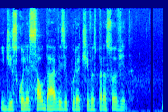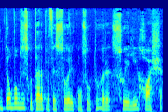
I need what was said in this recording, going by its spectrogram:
e de escolhas saudáveis e curativas para a sua vida. Então vamos escutar a professora e consultora Sueli Rocha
